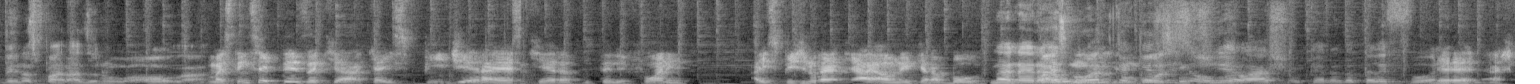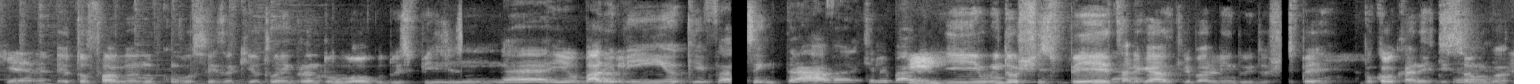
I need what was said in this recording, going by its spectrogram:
vendo as paradas no UOL lá. Mas tem certeza que a, que a Speed era essa que era do telefone? A Speed não é a única que era boa? Mano, era Mas a não era única tão que boa assim, não, eu acho, que era da telefone. É, né? acho que era. Eu tô falando com vocês aqui, eu tô lembrando do logo do Speed. Hum, é, e o barulhinho que você entrava, aquele barulho. E o Windows XP, tá ligado? Aquele barulhinho do Windows XP. Vou colocar na edição É. agora.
